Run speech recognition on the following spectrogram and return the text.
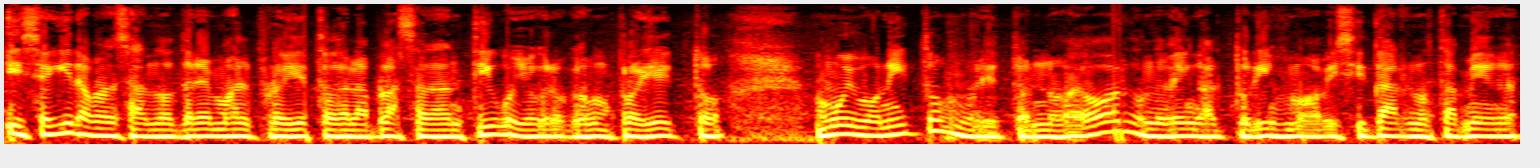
y seguir avanzando. Tenemos el proyecto de la Plaza de Antigua, yo creo que es un proyecto muy bonito, un proyecto innovador, donde venga el turismo a visitarnos también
